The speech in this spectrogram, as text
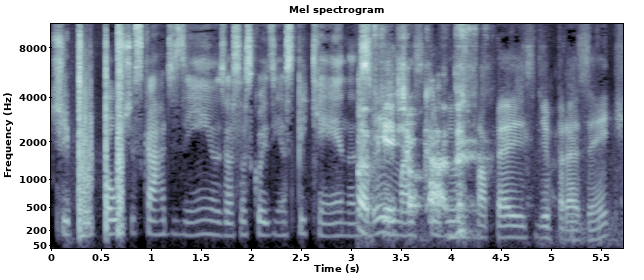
Tipo, posts cardzinhos, essas coisinhas pequenas. Ah, fiquei mas papéis de presente?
